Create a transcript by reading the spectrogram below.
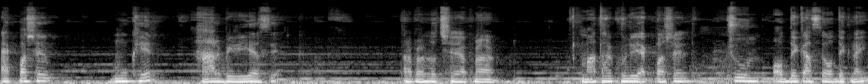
এক পাশে মুখের হাড় বেরিয়ে আছে, তারপর হচ্ছে আপনার মাথার খুলি এক পাশে, চুল অর্ধেক আছে, অর্ধেক নাই।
